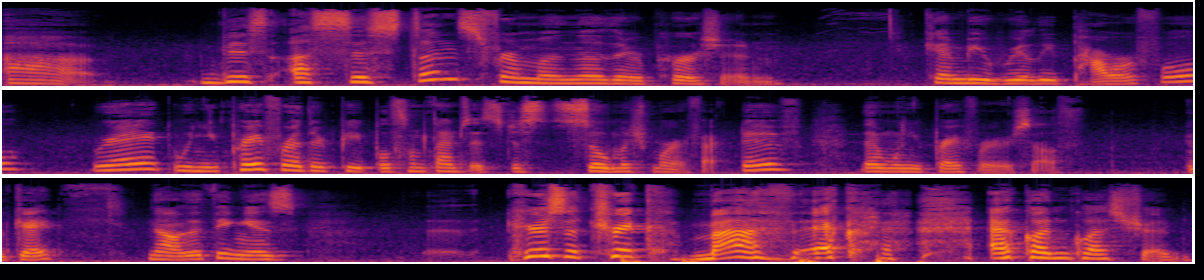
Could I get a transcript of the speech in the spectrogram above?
uh, this assistance from another person can be really powerful, right? When you pray for other people, sometimes it's just so much more effective than when you pray for yourself. Okay? Now, the thing is, here's a trick math econ question.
